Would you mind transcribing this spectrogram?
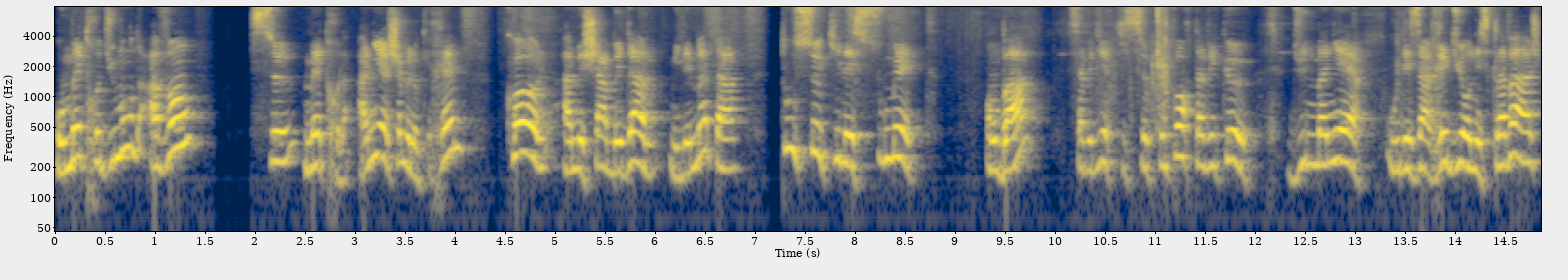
au maître du monde avant ce maître-là. Ani Hashem Elokechem, Kol Amesha Bedam Milemata, tous ceux qui les soumettent en bas, ça veut dire qu'ils se comportent avec eux d'une manière où il les a réduits en esclavage,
